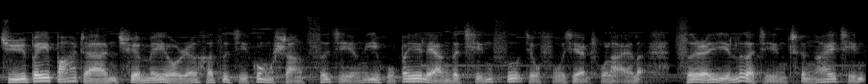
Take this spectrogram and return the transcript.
举杯把盏，却没有人和自己共赏此景，一股悲凉的情思就浮现出来了。词人以乐景衬哀情，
